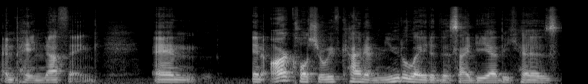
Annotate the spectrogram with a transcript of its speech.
and pay nothing. And in our culture, we've kind of mutilated this idea because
